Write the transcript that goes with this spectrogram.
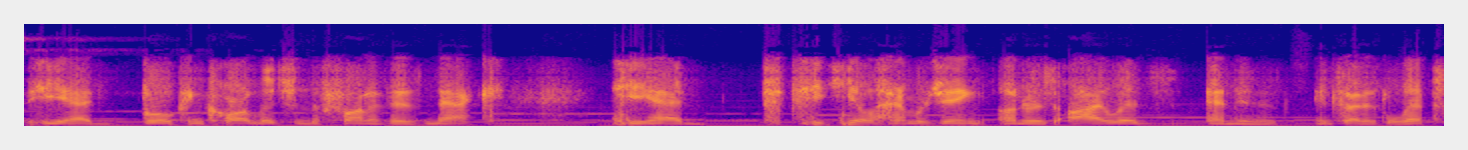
He had broken cartilage in the front of his neck. He had petechial hemorrhaging under his eyelids and in, inside his lips.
